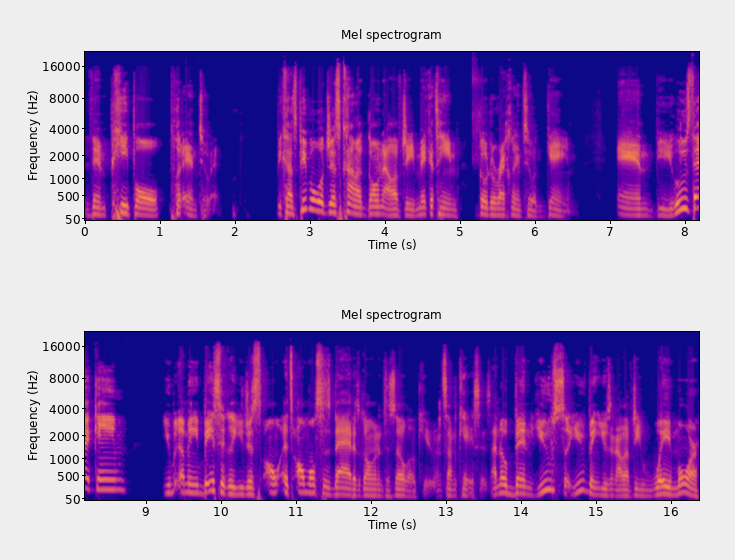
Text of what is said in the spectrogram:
than people put into it. Because people will just kind of go into LFG, make a team, go directly into a game. And you lose that game, you i mean basically you just it's almost as bad as going into solo queue in some cases. I know ben you so you've been using lfg way more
